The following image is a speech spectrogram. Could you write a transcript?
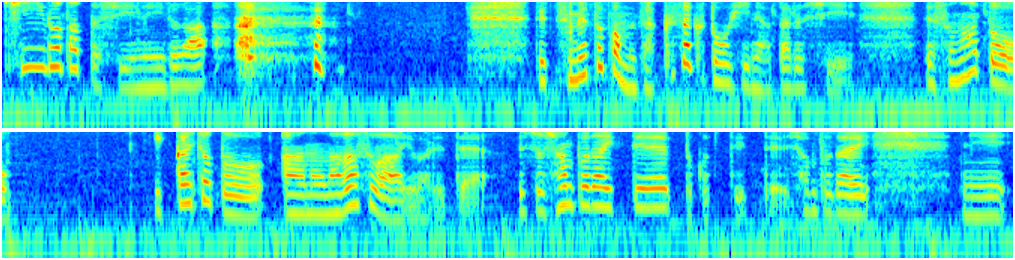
金色だったしネイルが。で爪とかもザクザク頭皮に当たるし。でその後一回ちょっとあの流すわ言われて「ちょシャンプー台行って」とかって言ってシャンプー台に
